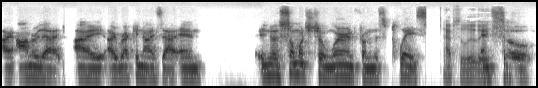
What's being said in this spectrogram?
I honor that. I, I recognize that. And, you know, there's so much to learn from this place. Absolutely. And so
